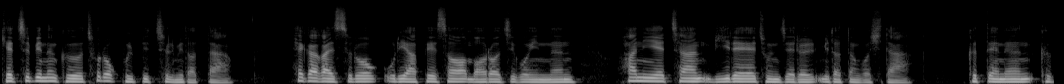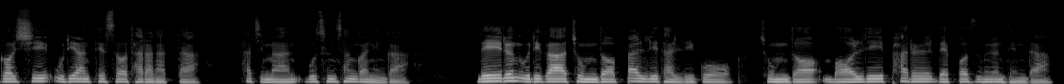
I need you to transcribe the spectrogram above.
개츠비는 그 초록 불빛을 믿었다. 해가 갈수록 우리 앞에서 멀어지고 있는 환희에 찬 미래의 존재를 믿었던 것이다. 그때는 그것이 우리한테서 달아났다. 하지만 무슨 상관인가? 내일은 우리가 좀 더 빨리 달리고 좀 더 멀리 팔을 내뻗으면 된다.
